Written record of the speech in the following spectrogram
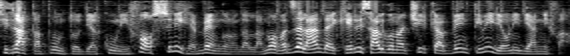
Si tratta appunto di alcuni fossili che vengono dalla Nuova Zelanda e che risalgono a circa 20 milioni di anni fa.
